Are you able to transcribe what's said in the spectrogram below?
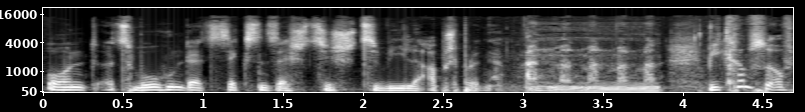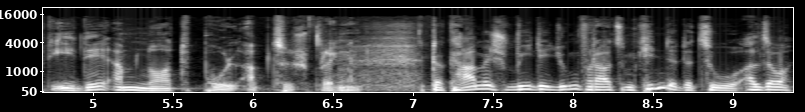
und 266 zivile Absprünge. Mann, Mann, Mann, Mann, Mann. Wie kamst du auf die Idee, am Nordpol abzuspringen? Da kam ich wie die Jungfrau zum Kinde dazu. Also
